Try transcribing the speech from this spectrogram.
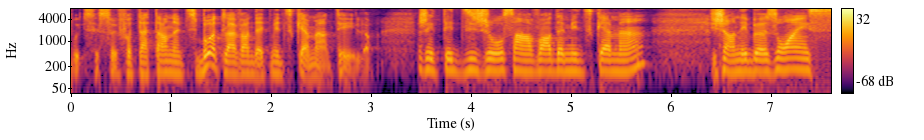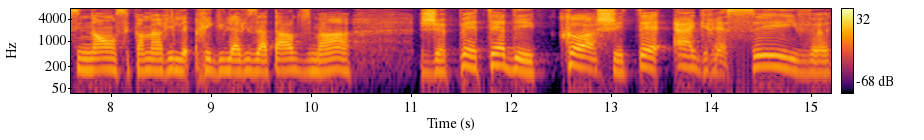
oui, c'est ça. Il faut t'attendre un petit bout là, avant d'être médicamenté. Là. J'ai été dix jours sans avoir de médicaments. J'en ai besoin, sinon, c'est comme un régularisateur d'humeur je pétais des coches, j'étais agressive.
